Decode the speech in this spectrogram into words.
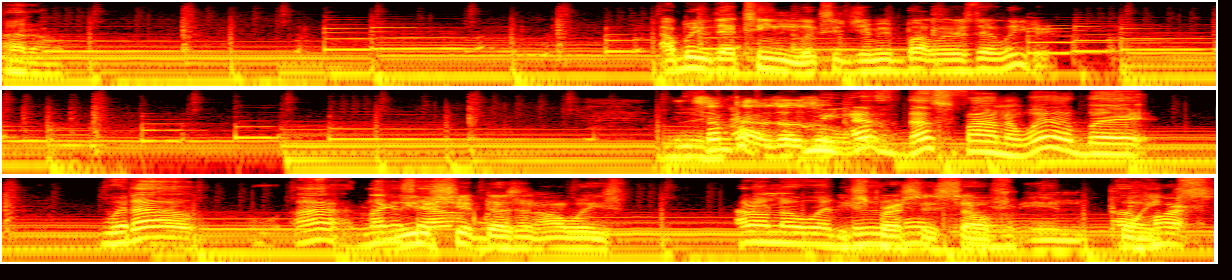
I don't. I believe that team looks at Jimmy Butler as their leader. And sometimes those I mean, that's that's fine and well, but without I, like I Leadership said, doesn't always I don't know what express itself to- in uh, points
